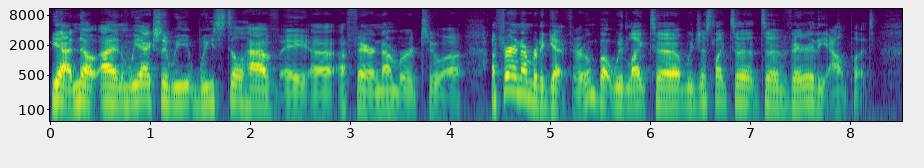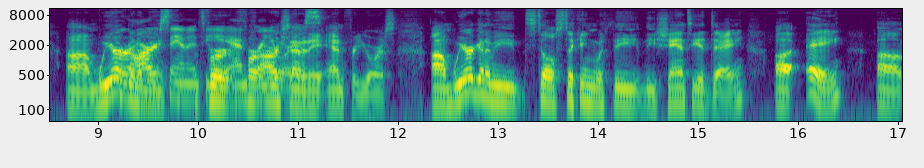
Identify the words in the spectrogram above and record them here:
Yeah. No, and we actually we we still have a a, a fair number to uh, a fair number to get through, but we'd like to we just like to to vary the output. Um, we are For going to our be, sanity for, and for for our yours. sanity and for yours. Um, we are going to be still sticking with the the shanty a day. Uh, a uh,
